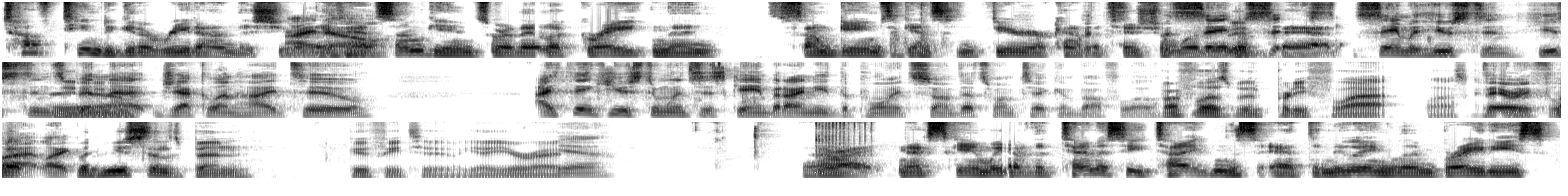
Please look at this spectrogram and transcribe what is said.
tough team to get a read on this year. I They've know. had some games where they look great, and then some games against inferior competition But where they same, look bad. same with Houston. Houston's been that Jekyll and Hyde too. I think Houston wins this game, but I need the points, so that's why I'm taking Buffalo. Buffalo's been pretty flat last couple Very weeks. flat, But, like- but Houston's been goofy too. Yeah, you're right. Yeah. All right, next game we have the Tennessee Titans at the New England Brady's.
